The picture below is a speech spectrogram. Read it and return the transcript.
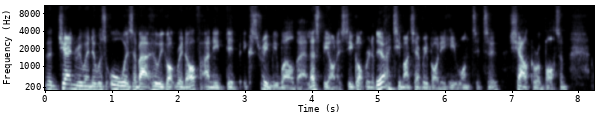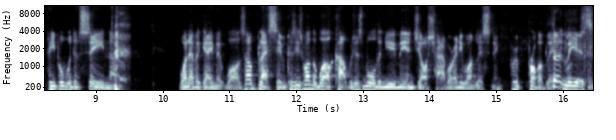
the, January window was always about who he got rid of, and he did extremely well there. Let's be honest, he got rid of yeah. pretty much everybody he wanted to. Schalke or bottom. People would have seen. Uh, whatever game it was. Oh, bless him, because he's won the World Cup, which is more than you, me, and Josh have, or anyone listening. Probably. Certainly is.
